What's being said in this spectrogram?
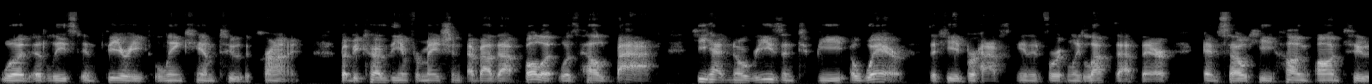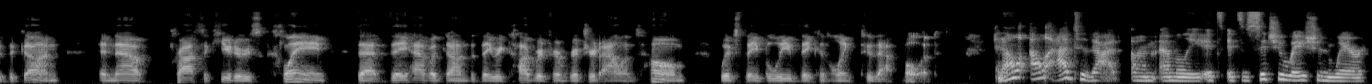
would, at least in theory, link him to the crime. But because the information about that bullet was held back, he had no reason to be aware that he had perhaps inadvertently left that there. And so he hung onto the gun. And now prosecutors claim that they have a gun that they recovered from Richard Allen's home, which they believe they can link to that bullet. And I'll I'll add to that, um, Emily. It's it's a situation where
